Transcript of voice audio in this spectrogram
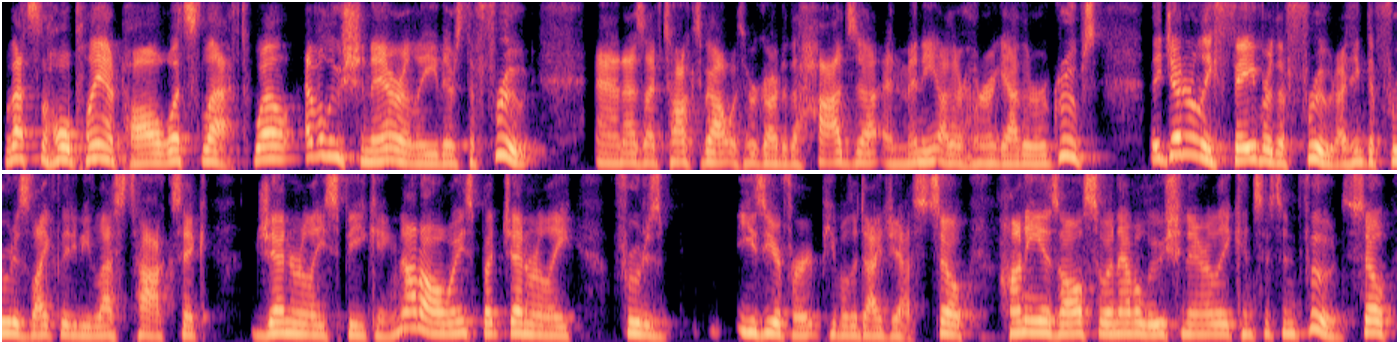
Well, that's the whole plant, Paul. What's left? Well, evolutionarily, there's the fruit. And as I've talked about with regard to the Hadza and many other hunter gatherer groups, they generally favor the fruit. I think the fruit is likely to be less toxic, generally speaking. Not always, but generally, fruit is easier for people to digest. So, honey is also an evolutionarily consistent food. So,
